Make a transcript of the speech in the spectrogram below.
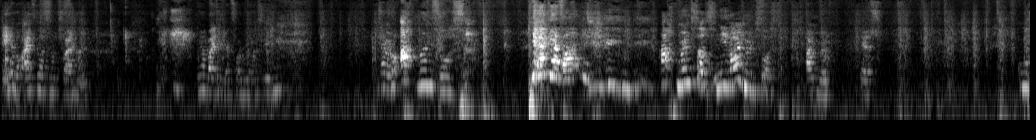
Ich habe auch eins, du hast noch zweieinhalb. Wir haben beide wieder voll Hungers Leben. Jetzt haben wir noch 8 Münzos. Ja, der war 8 Münzos, nee, 9 Münzos. Haben wir. Yes. Gut.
